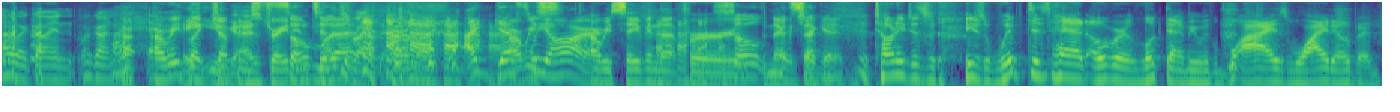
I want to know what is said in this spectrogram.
oh, we're going. We're going right there. Are we like jumping straight so into much that? right now. I guess Are we, we, are. Are we saving that for So- the next Second. segment? Tony just he just whipped his head over and looked at me with eyes wide open.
